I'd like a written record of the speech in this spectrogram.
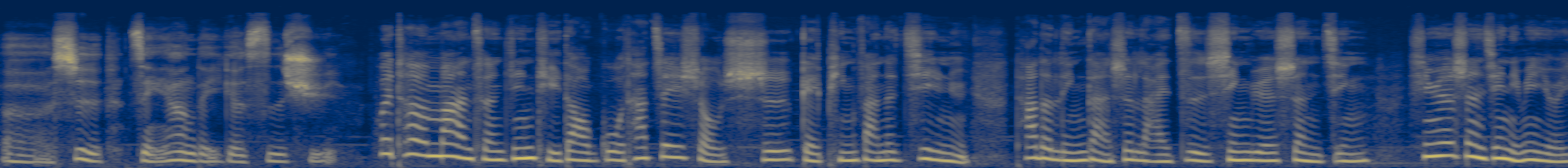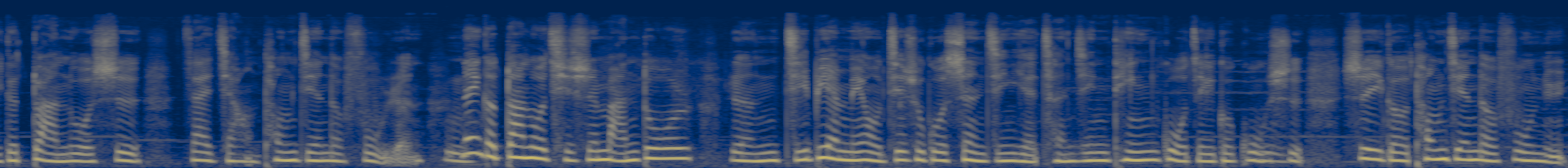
呃，是怎样的一个思绪？惠特曼曾经提到过，他这一首诗给平凡的妓女，他的灵感是来自新约圣经。新约圣经里面有一个段落是在讲通奸的妇人，嗯，那个段落其实蛮多人，即便没有接触过圣经，也曾经听过这个故事，嗯，是一个通奸的妇女，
